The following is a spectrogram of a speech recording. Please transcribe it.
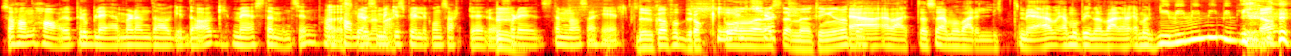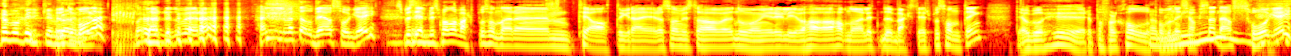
Så han har jo problemer den dag i dag med stemmen sin. Han ja, kan liksom meg. ikke spille konserter og, fordi stemmen hans er helt Du kan få brokk på den der stemmetingen, vet du. Ja, jeg veit det, så jeg må være litt med. Jeg, jeg må begynne å være jeg må, mi, mi, mi, mi, mi, mi. Ja. Jeg må virkelig prøve. du må det! Det er det du må gjøre. Helvete, Og det er jo så gøy. Spesielt hvis man har vært på sånne der, um, teatergreier. og sånn, Hvis du har noen ganger i livet har havna litt backstage på sånne ting. Det å gå og høre på folk holde på med det tjafset, det er jo så gøy!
